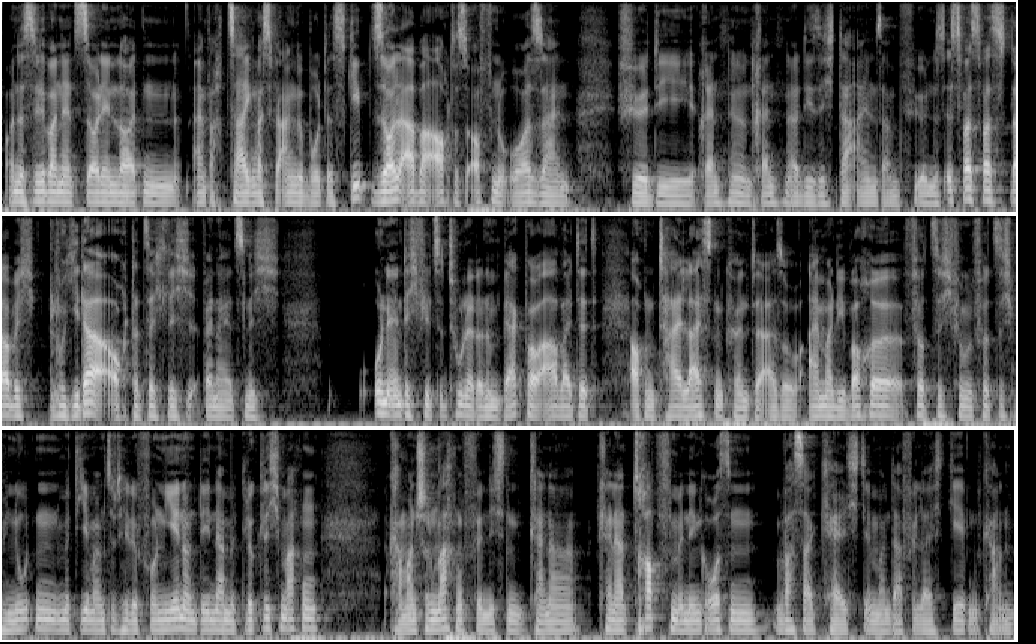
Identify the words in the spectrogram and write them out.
und das Silbernetz soll den Leuten einfach zeigen, was für Angebote es gibt, soll aber auch das offene Ohr sein für die Rentnerinnen und Rentner, die sich da einsam fühlen. Das ist was, was glaube ich, wo jeder auch tatsächlich, wenn er jetzt nicht unendlich viel zu tun hat und im Bergbau arbeitet, auch einen Teil leisten könnte. Also einmal die Woche 40, 45 Minuten mit jemandem zu telefonieren und den damit glücklich machen kann man schon machen, finde ich. Ein kleiner, kleiner Tropfen in den großen Wasserkelch, den man da vielleicht geben kann.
